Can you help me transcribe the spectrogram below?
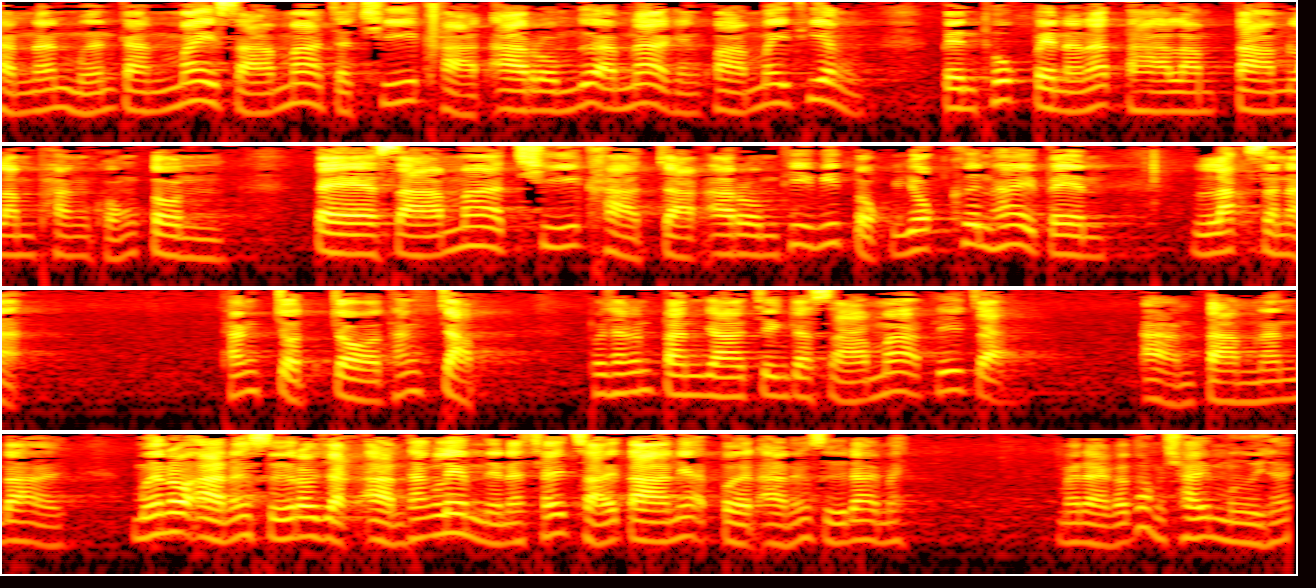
ฉันนั้นเหมือนกันไม่สามารถจะชี้ขาดอารมณ์ด้วยอำนาจแห่งความไม่เที่ยง เป็นทุกข์เป็นอนัตตาลำตามลำพังของตน แต่สามารถชี้ขาดจากอารมณ์ที่วิตกยกขึ้นให้เป็นลักษณะ ทั้งจดจ่อทั้งจับ เพราะฉะนั้นปัญญาจึงจะสามารถที่จะอ่านตามนั้นได้ เหมือนเราอ่านหนังสือเราอยากอ่านทั้งเล่มเนี่ยนะใช้สายตาเนี่ยเปิดอ่านหนังสือได้ไหมไม่ได้ก็ต้องใช้มือใช้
